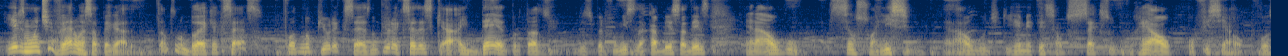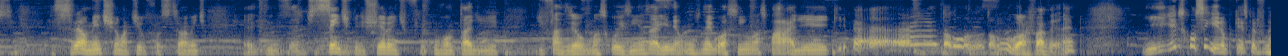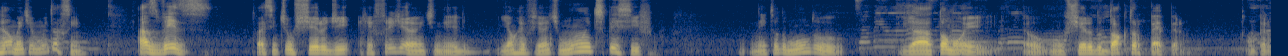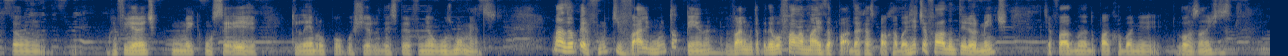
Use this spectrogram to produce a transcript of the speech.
E eles mantiveram essa pegada, tanto no Black Excess quanto no Pure Excess. No Pure Excess, a ideia por trás dos perfumistas, da cabeça deles, era algo sensualíssimo, era algo de que remetesse ao sexo real, oficial, fosse extremamente chamativo, fosse extremamente. É, a gente sente aquele cheiro, a gente fica com vontade de, de fazer algumas coisinhas aí, né? Uns negocinhos, umas paradinhas aí que é, todo, mundo, todo mundo gosta de fazer, né? E eles conseguiram, porque esse perfume realmente é muito assim. Às vezes, tu vai sentir um cheiro de refrigerante nele, e é um refrigerante muito específico. nem todo mundo já tomou ele. É o, o cheiro do Dr. Pepper. É um, é um refrigerante com- meio que com cereja que lembra um pouco o cheiro desse perfume em alguns momentos. Mas é um perfume que vale muito a pena, vale muito a pena. Eu vou falar mais da, da Casa Paco Rabanne. Já tinha falado anteriormente, tinha falado né, do Paco Rabanne Los Angeles,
